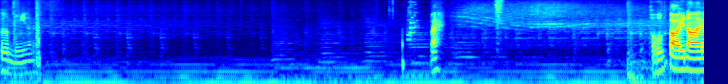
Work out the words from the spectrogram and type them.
เพิ่มนี้แล้วกันไปขอผมต่อยหน่อย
